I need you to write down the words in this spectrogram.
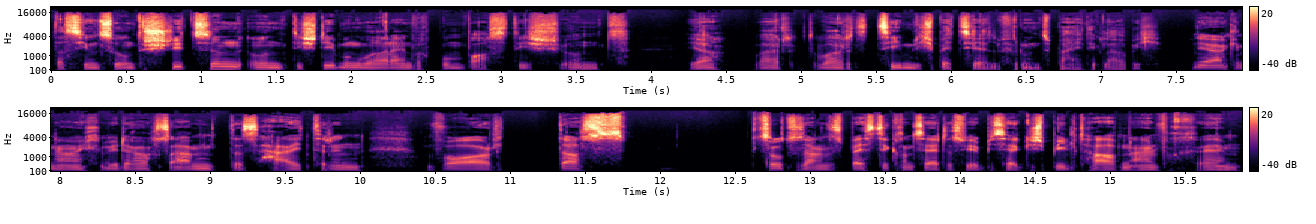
dass sie uns so unterstützen und die Stimmung war einfach bombastisch und ja, war, war ziemlich speziell für uns beide, glaube ich. Ja, genau. Ich würde auch sagen, das Heiteren war das sozusagen das beste Konzert, das wir bisher gespielt haben, einfach ähm,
